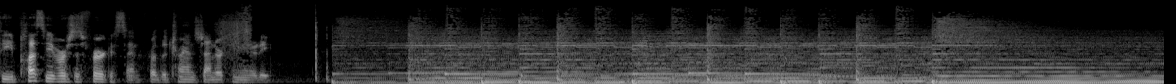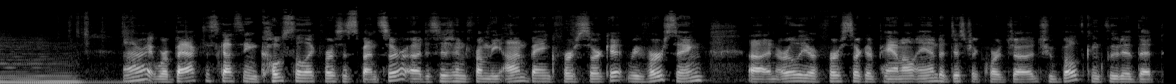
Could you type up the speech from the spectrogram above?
the Plessy versus Ferguson for the transgender community. All right, we're back discussing Kosilek versus Spencer, a decision from the en banc First Circuit, reversing uh, an earlier First Circuit panel and a district court judge who both concluded that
